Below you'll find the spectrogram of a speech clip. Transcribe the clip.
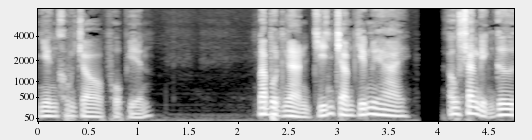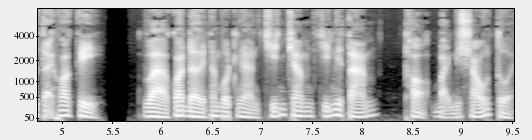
nhưng không cho phổ biến. Năm 1992, ông sang định cư tại Hoa Kỳ và qua đời năm 1998, thọ 76 tuổi.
